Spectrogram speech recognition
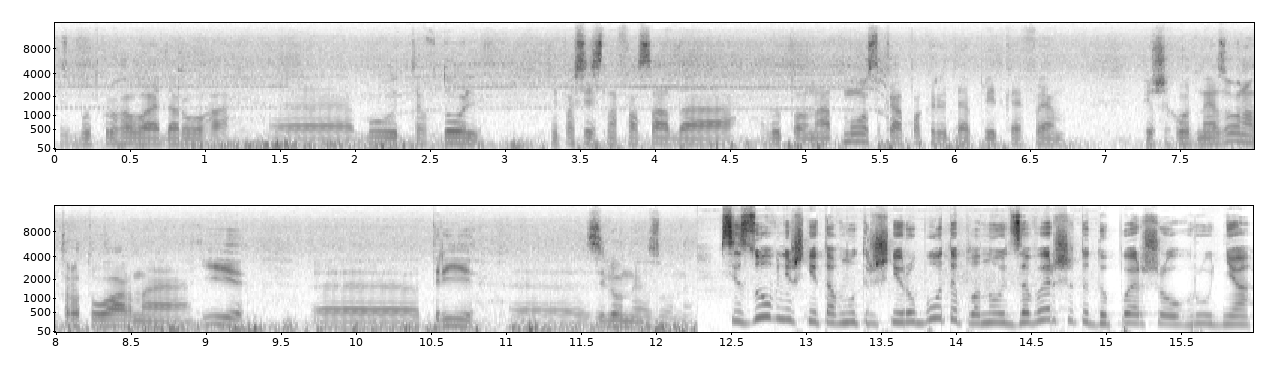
то есть будет круговая дорога, Э, будет вдоль непосредственно фасада выполнена отмостка, покрытая плиткой ФМ, пешеходная зона тротуарная и э, три э, зеленые зоны. Всі зовнішні та внутрішні роботи планують завершити до 1 грудня.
